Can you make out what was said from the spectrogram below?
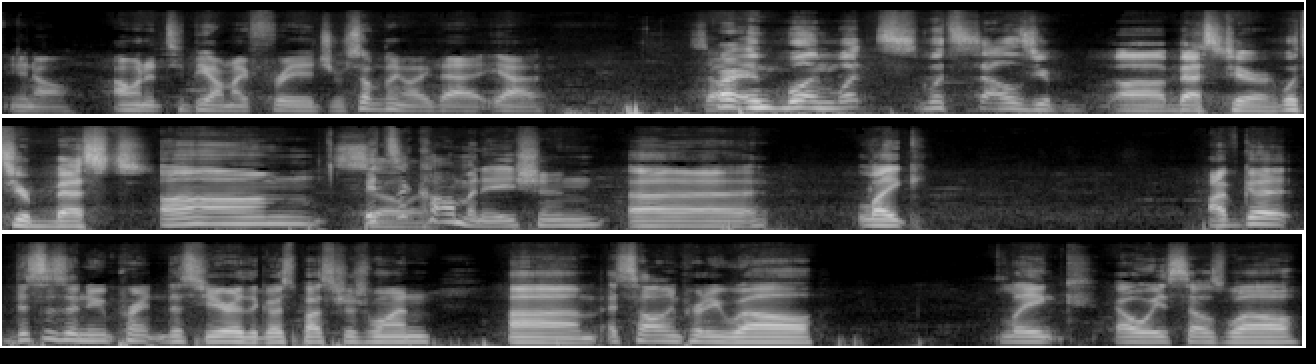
you know, I want it to be on my fridge, or something like that. Yeah. So All right. And well, and what's what sells your uh, best here? What's your best? Um, it's a combination. Uh, like I've got this is a new print this year, the Ghostbusters one. Um, it's selling pretty well. Link always sells well.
